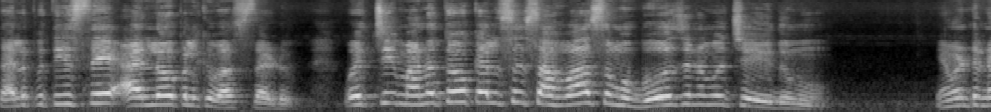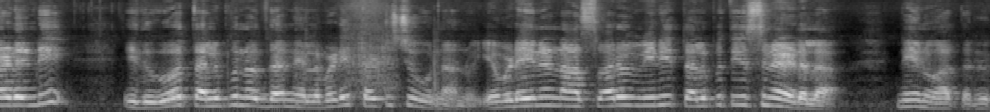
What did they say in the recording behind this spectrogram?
తలుపు తీస్తే ఆయన లోపలికి వస్తాడు. వచ్చి మనతో కలిసి సహవాసము భోజనము చేయుదుము. ఏమంటున్నాడండి? ఇదిగో తలుపునొద్ద నిలబడి తట్టుచూ ఉన్నాను. ఎవడైనా నా స్వరం విని తలుపు తీసిన నేను అతను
